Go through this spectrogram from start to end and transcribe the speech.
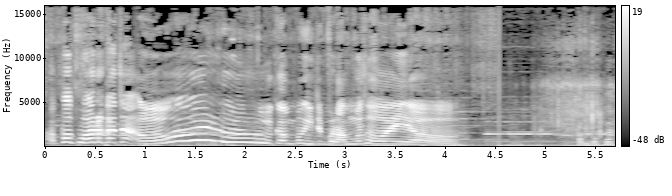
아빠 구하러 가자. 오, 깜봉이 이제 물안 무서워해요. 깜봉아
